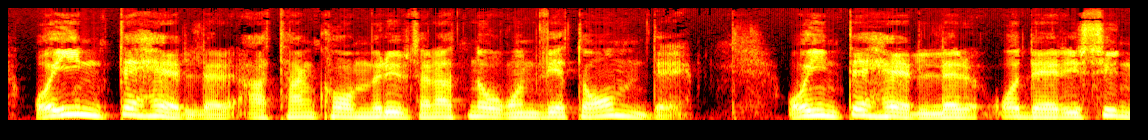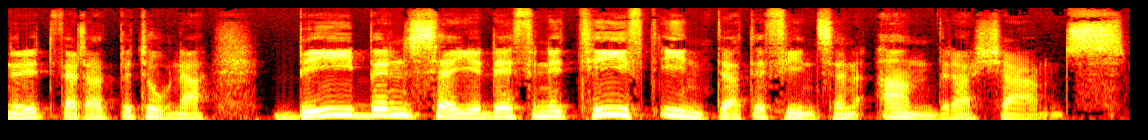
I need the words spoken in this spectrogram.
och inte heller att han kommer utan att någon vet om det. Och inte heller, och det är i synnerhet värt att betona, Bibeln säger definitivt inte att det finns en andra chans.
